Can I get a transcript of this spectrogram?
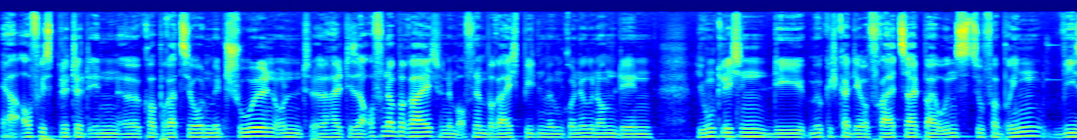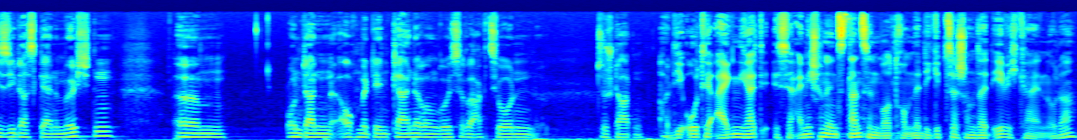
ja, aufgesplittet in äh, Kooperation mit Schulen und äh, halt dieser offene Bereich. Und im offenen Bereich bieten wir im Grunde genommen den Jugendlichen die Möglichkeit, ihre Freizeit bei uns zu verbringen, wie sie das gerne möchten. Ähm, und dann auch mit den kleineren und größeren Aktionen zu starten. Aber die OT Eigen, die hat, ist ja eigentlich schon eine Instanz in Bottrop. Ne? Die gibt es ja schon seit Ewigkeiten, oder?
